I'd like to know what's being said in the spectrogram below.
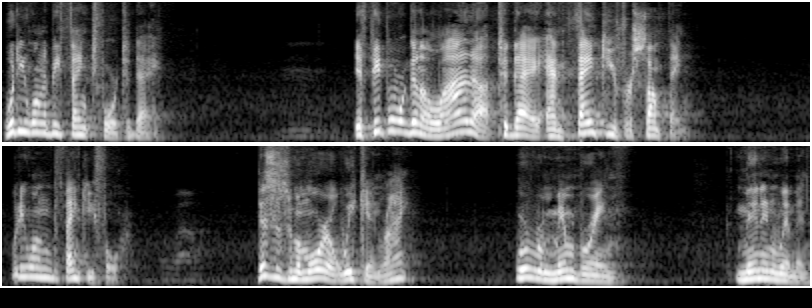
What do you want to be thanked for today? If people were going to line up today and thank you for something, what do you want them to thank you for? This is Memorial Weekend, right? We're remembering men and women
